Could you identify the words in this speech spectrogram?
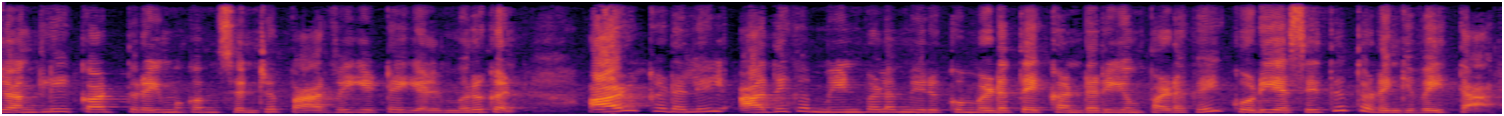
ஜங்லிகாட் துறைமுகம் சென்று பார்வையிட்ட எல் முருகன் ஆழ்கடலில் அதிக மீன்வளம் இருக்கும் இடத்தை கண்டறியும் படகை கொடியசைத்து தொடங்கி வைத்தார்.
